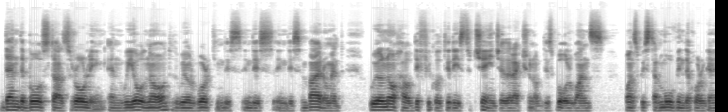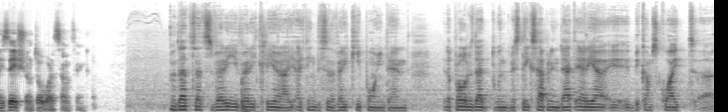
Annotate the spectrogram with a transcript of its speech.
then the ball starts rolling. And we all know that we all work in this in this in this environment. We all know how difficult it is to change the direction of this ball once once we start moving the organization towards something. No, that's that's very very clear. I, I think this is a very key point, and The problem is that when mistakes happen in that area, it, it becomes quite uh,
